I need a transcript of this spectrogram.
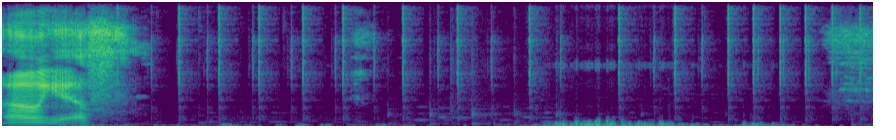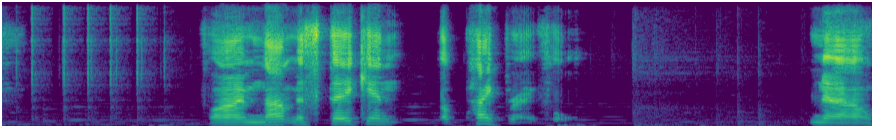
Oh yes. I'm not mistaken, a pipe rifle. No,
